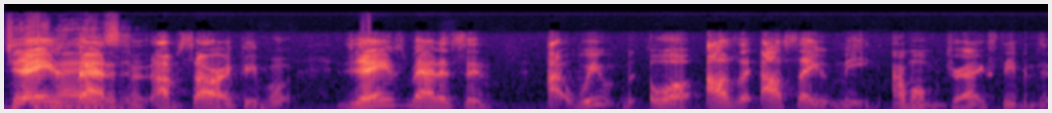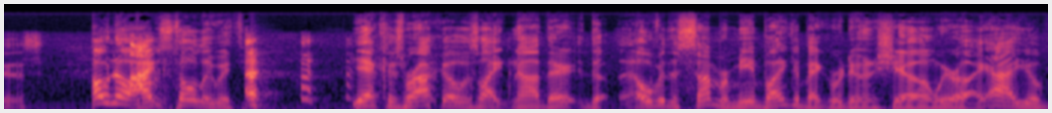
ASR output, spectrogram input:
James, James Madison. Madison. I'm sorry, people. James Madison. I, we well, I'll I'll say me. I won't drag Steve into this. Oh no, I, I- was totally with you. yeah, because Rocco was like, "No, nah, they're the, over the summer. Me and Blankenbecker were doing a show, and we were like, ah, you'll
